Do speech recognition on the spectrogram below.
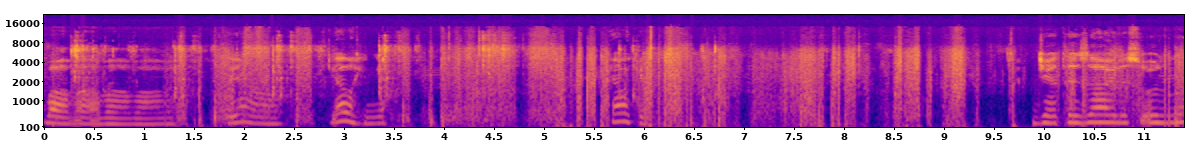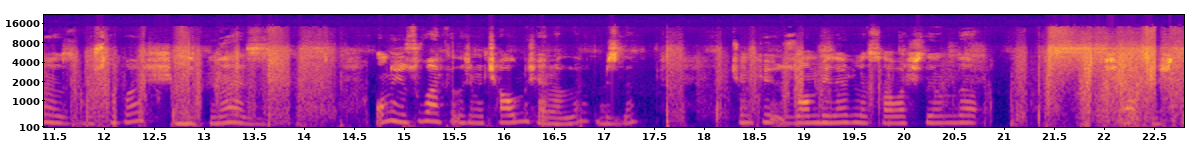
Vah vah vah vah. Ya. Gel bakayım gel. Gel bakayım. CTZ ailesi ölmez. Bu savaş bitmez. Onu Yusuf arkadaşım çalmış herhalde bizden. Çünkü zombilerle savaştığında şey yapmıştı.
